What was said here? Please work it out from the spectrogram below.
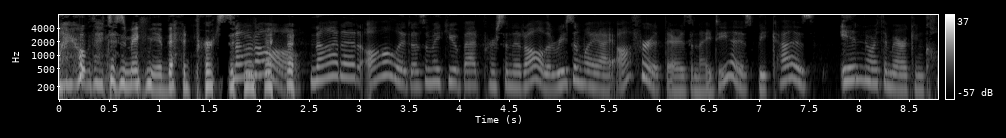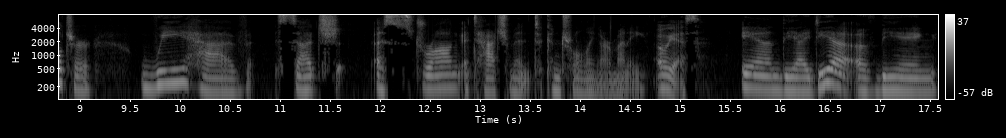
I hope that doesn't make me a bad person. Not at all. Not at all. It doesn't make you a bad person at all. The reason why I offer it there as an idea is because in North American culture, we have such a strong attachment to controlling our money. Oh, yes. And the idea of being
